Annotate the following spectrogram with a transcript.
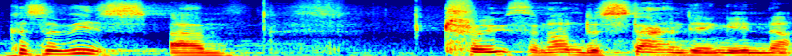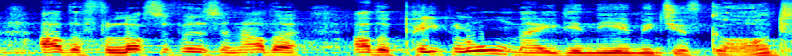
because um, there is. Um, truth and understanding in uh, other philosophers and other, other people, all made in the image of God.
